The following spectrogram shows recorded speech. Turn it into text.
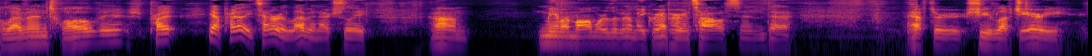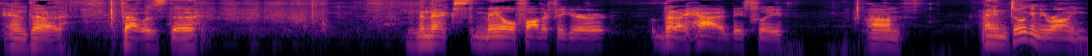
11, 12 ish, probably yeah, probably like 10 or 11 actually. Um, me and my mom were living at my grandparents' house, and uh, after she left Jerry, and uh, that was the the next male father figure that I had, basically. Um, and don't get me wrong,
